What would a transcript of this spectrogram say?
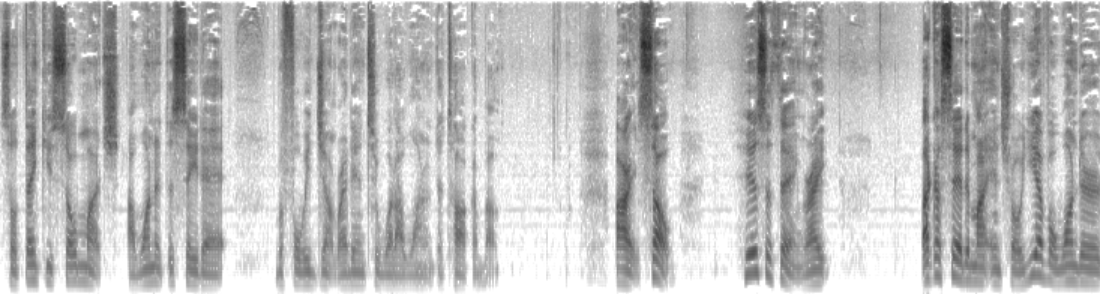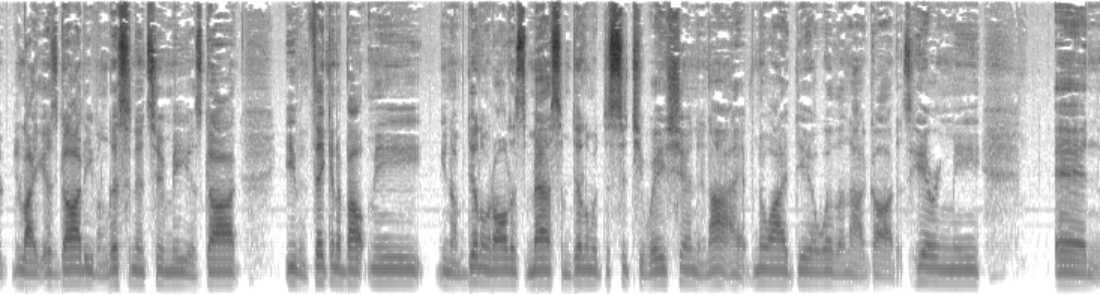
So thank you so much. I wanted to say that before we jump right into what I wanted to talk about. All right, so here's the thing, right? Like I said in my intro, you ever wondered, like, is God even listening to me? Is God even thinking about me? You know, I'm dealing with all this mess, I'm dealing with the situation, and I have no idea whether or not God is hearing me and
